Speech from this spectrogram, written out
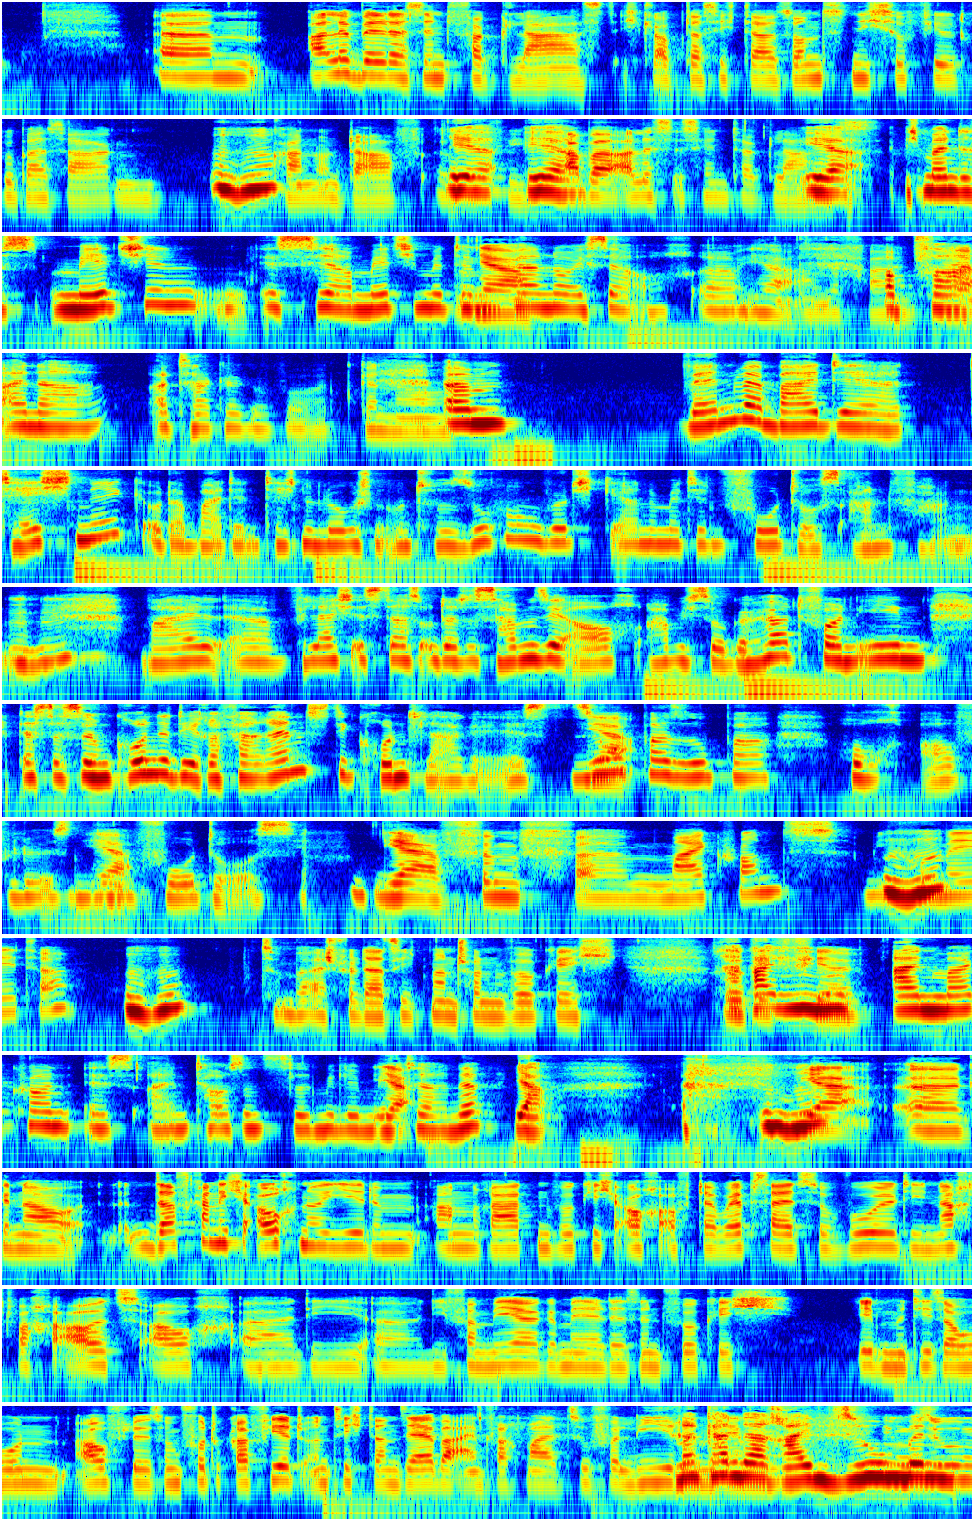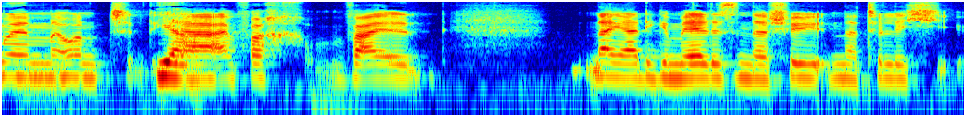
Ähm, alle Bilder sind verglast. Ich glaube, dass ich da sonst nicht so viel drüber sagen mhm. kann und darf. Irgendwie. Ja, ja. Aber alles ist hinter Glas. Ja, ich meine, das Mädchen ist ja, Mädchen mit dem ja. Perno ist ja auch ähm, ja, Opfer einer Attacke geworden. Genau. Ähm, wenn wir bei der Technik oder bei den technologischen Untersuchungen würde ich gerne mit den Fotos anfangen, mhm. weil äh, vielleicht ist das, oder das haben Sie auch, habe ich so gehört von Ihnen, dass das im Grunde die Referenz, die Grundlage ist. Super, ja. super hochauflösende ja. Fotos. Ja, fünf äh, Microns, Mikrometer. Mhm. Mhm. Zum Beispiel, da sieht man schon wirklich, wirklich ein, viel. Ein Micron ist ein Tausendstel Millimeter, ja. ne? Ja Mhm. Ja, äh, genau. Das kann ich auch nur jedem anraten, wirklich auch auf der Website sowohl die Nachtwache als auch äh, die, äh, die Vermehrgemälde sind wirklich eben mit dieser hohen Auflösung fotografiert und sich dann selber einfach mal zu verlieren. Man kann im, da reinzoomen. Zoomen und ja. ja, einfach, weil, naja, die Gemälde sind natürlich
